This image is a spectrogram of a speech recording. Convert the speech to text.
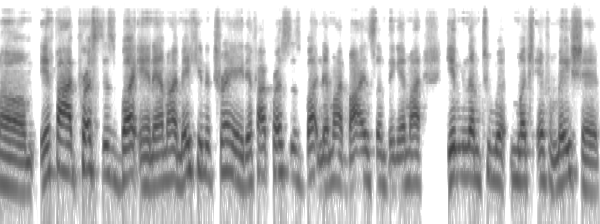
Um, if I press this button, am I making a trade? If I press this button, am I buying something? Am I giving them too much information?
